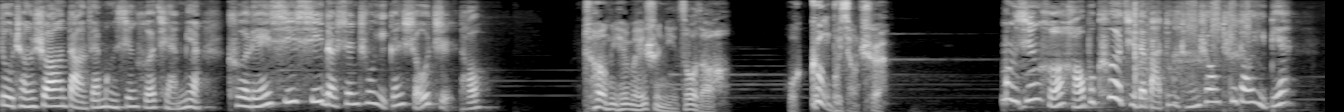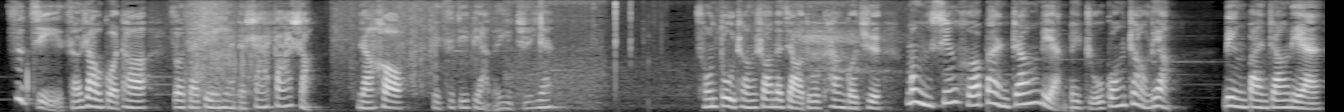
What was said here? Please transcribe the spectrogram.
杜成双挡在孟星河前面，可怜兮兮的伸出一根手指头。正因为是你做的，我更不想吃。孟星河毫不客气的把杜成双推到一边，自己则绕过他，坐在对面的沙发上，然后给自己点了一支烟。从杜成双的角度看过去，孟星河半张脸被烛光照亮，另半张脸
